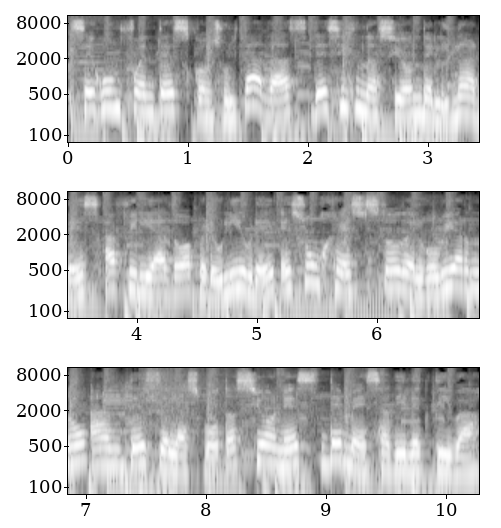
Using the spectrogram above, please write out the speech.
Según fuentes consultadas, designación de Linares, afiliado a Perú Libre, es un gesto del gobierno antes de las votaciones de mesa directiva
